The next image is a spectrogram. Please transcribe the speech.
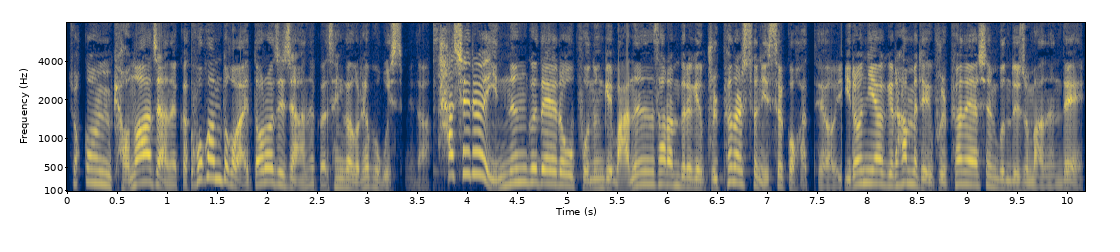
조금 변화하지 않을까, 호감도가 많이 떨어지지 않을까 생각을 해보고 있습니다. 사실을 있는 그대로 보는 게 많은 사람들에게 불편할 수는 있을 것 같아요. 이런 이야기를 하면 되게 불편해 하시는 분들이 좀 많은데,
